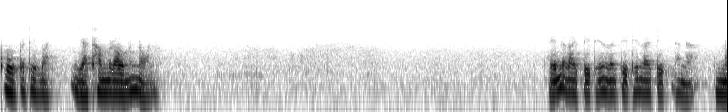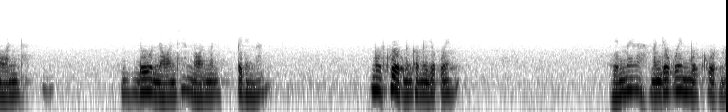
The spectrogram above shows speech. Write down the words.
ผู้ปฏิบัติ อย่าทำเรามันหนอน เห็นอะไรติดเห็นอะไรติดเห็นอะไรติดนั่นนะหนอน ดูหนอนใช่หนอนมันเป็นอย่างนั้นมูดคูดมันก็ไม่ยกเว้น เห็นไหมล่ะ มันยกเว้นมูดคูดไหม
